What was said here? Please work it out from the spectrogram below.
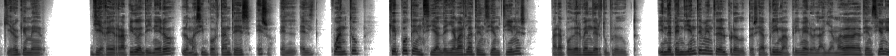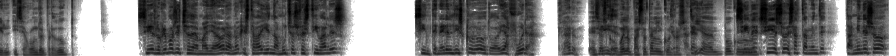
quiero que me llegue rápido el dinero, lo más importante es eso, el, el cuánto, qué potencial de llamar la atención tienes para poder vender tu producto. Independientemente del producto, o sea, prima, primero la llamada de atención y, y segundo el producto. Sí, es lo que hemos dicho de Amaya ahora, ¿no? Que estaba yendo a muchos festivales sin tener el disco todavía fuera. Claro, eso es bueno, pasó también con Rosalía, un poco. Sí, sí, eso exactamente. También eso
